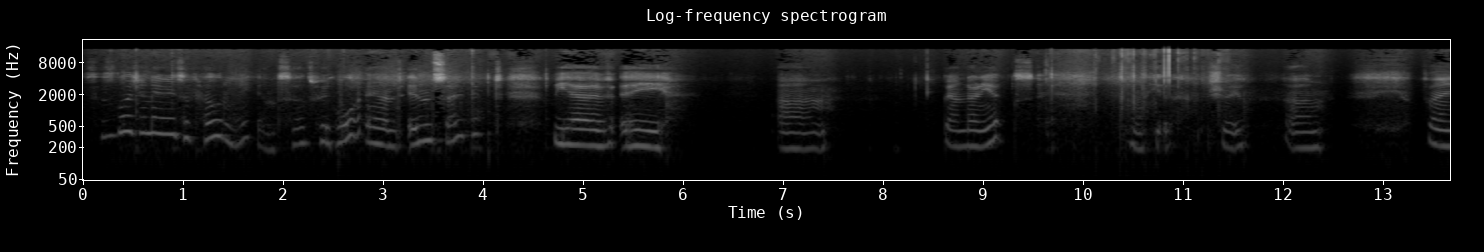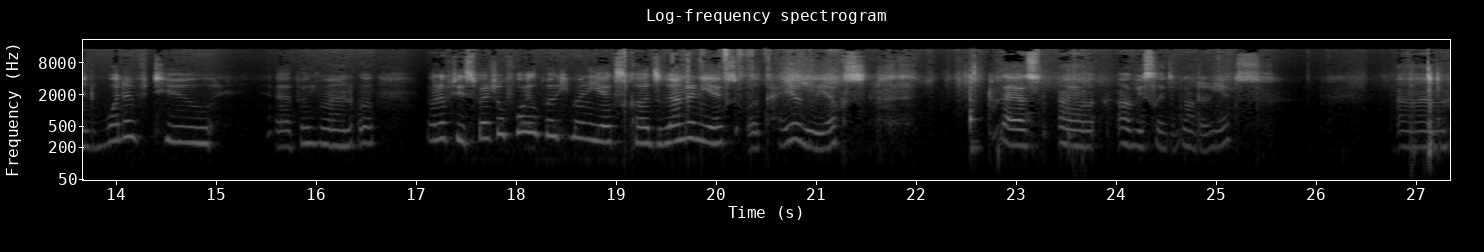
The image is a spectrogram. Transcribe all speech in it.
This is Legendaries of Hoenn Awaken, so that's pretty cool. And inside it, we have a, um, Groudon EX. Oh, here, I'll show you. Um, find one of two, uh, Pokemon, well, one of two special foil Pokemon EX cards, Groudon EX or Kyogre EX. I also, uh, obviously the Groudon EX. Um,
